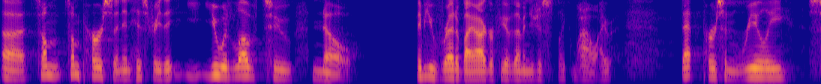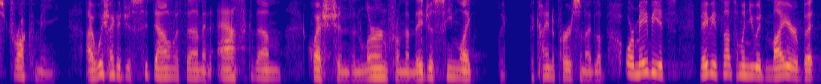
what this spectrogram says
uh, some, some person in history that you would love to know? Maybe you've read a biography of them and you're just like, wow, I, that person really struck me. I wish I could just sit down with them and ask them questions and learn from them. They just seem like the, the kind of person I'd love. Or maybe it's maybe it's not someone you admire, but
